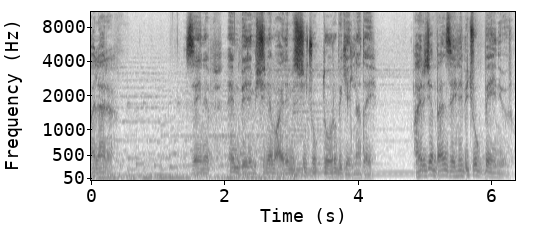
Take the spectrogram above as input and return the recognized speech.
Alara. Zeynep hem benim için hem ailemiz için çok doğru bir gelin adayı. Ayrıca ben Zeynep'i çok beğeniyorum.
